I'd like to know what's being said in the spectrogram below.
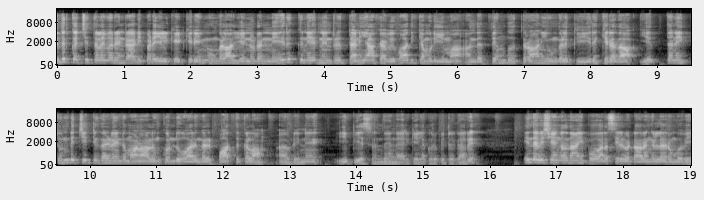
எதிர்க்கட்சி தலைவர் என்ற அடிப்படையில் கேட்கிறேன். உங்களால் என்னுடன் நேருக்கு நேர் நின்று தனியாக விவாதிக்க முடியுமா? அந்த தெம்பு திராணி உங்களுக்கு இருக்கிறதா? எத்தனை துண்டு சீட்டுகள் வேண்டுமானாலும் கொண்டு வாருங்கள் பார்த்துக்கலாம் அப்படின்னு இபிஎஸ் வந்து அந்த அறிக்கையில் குறிப்பிட்டிருக்காரு. இந்த விஷயங்கள் தான் இப்போது அரசியல் வட்டாரங்களில் ரொம்பவே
